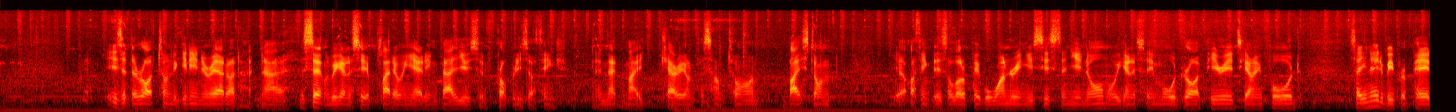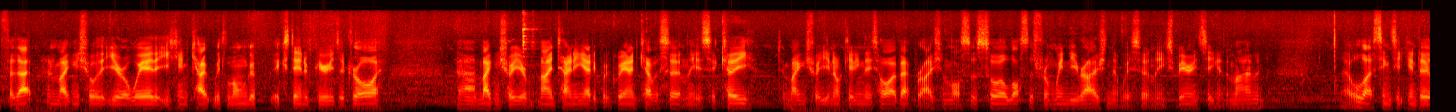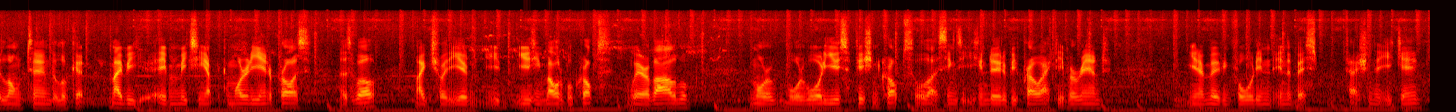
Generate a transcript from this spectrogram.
is it the right time to get in or out? I don't know. Certainly we're going to see a plateauing out in values of properties, I think, and that may carry on for some time based on, yeah, I think there's a lot of people wondering, is this the new norm? Are we going to see more dry periods going forward? So you need to be prepared for that and making sure that you're aware that you can cope with longer extended periods of dry. Uh, making sure you're maintaining adequate ground cover certainly is the key to making sure you're not getting these high evaporation losses, soil losses from wind erosion that we're certainly experiencing at the moment. Uh, all those things that you can do long term to look at maybe even mixing up the commodity enterprise as well, making sure that you're, you're using multiple crops where available, more, more water use efficient crops, all those things that you can do to be proactive around you know, moving forward in, in the best fashion that you can.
